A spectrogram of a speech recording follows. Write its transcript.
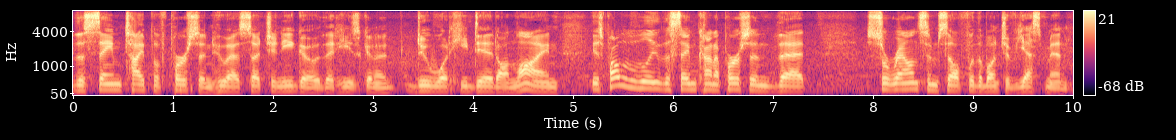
the same type of person who has such an ego that he's going to do what he did online is probably the same kind of person that surrounds himself with a bunch of yes men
